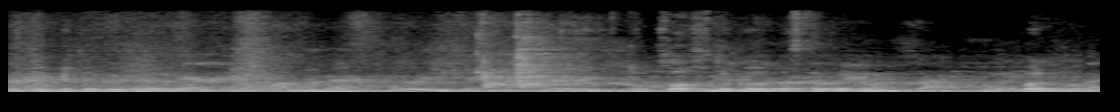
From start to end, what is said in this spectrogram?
Я тобі довіряю. Ну, класно таке оставлення. Пальма.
